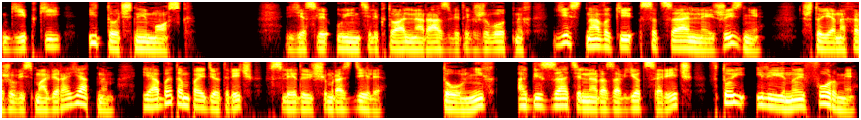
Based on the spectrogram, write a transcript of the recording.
гибкий и точный мозг. Если у интеллектуально развитых животных есть навыки социальной жизни, что я нахожу весьма вероятным, и об этом пойдет речь в следующем разделе, то у них обязательно разовьется речь в той или иной форме,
